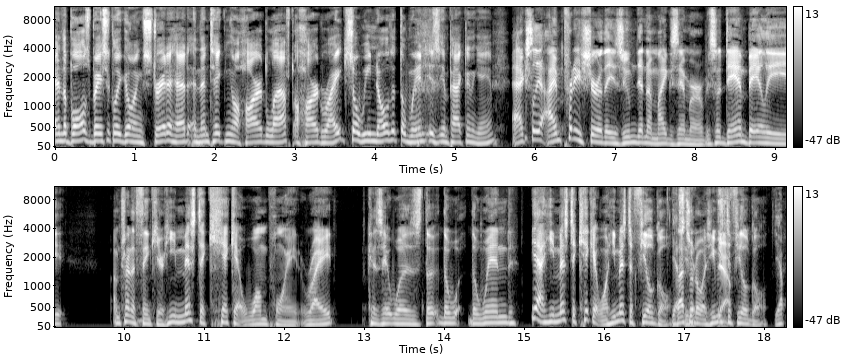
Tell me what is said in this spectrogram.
and the ball's basically going straight ahead and then taking a hard left, a hard right. So we know that the wind is impacting the game. Actually, I'm pretty sure they zoomed in on Mike Zimmer. So Dan Bailey, I'm trying to think here. He missed a kick at one point, right? Because it was the the the wind. Yeah, he missed a kick at one. He missed a field goal. Yes, That's he what it was. He missed Yeah. a field goal. Yep.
